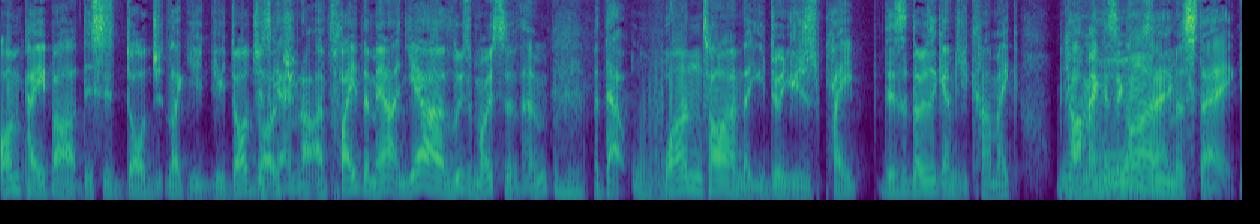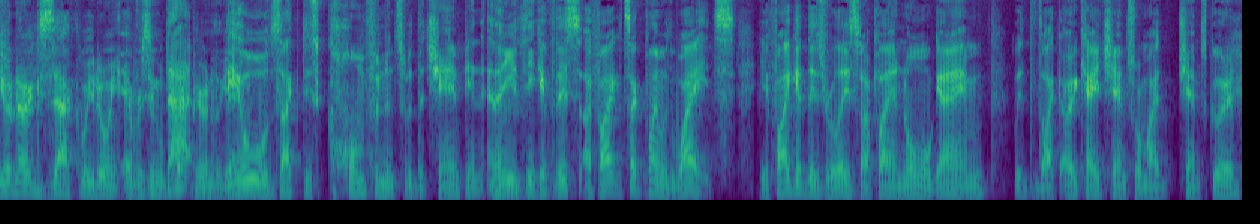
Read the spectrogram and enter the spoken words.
on paper, this is dodge. Like you, you dodge, this game. I've played them out, and yeah, I lose most of them. Mm-hmm. But that one time that you do, and you just play. This is those are games you can't make. You can't make a single one mistake. mistake You know exactly what you're doing every single that period of the game. builds like this confidence with the champion. And then Mm. you think if this, if I, it's like playing with weights. If I get these released, I play a normal game with like okay champs or my champs good.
